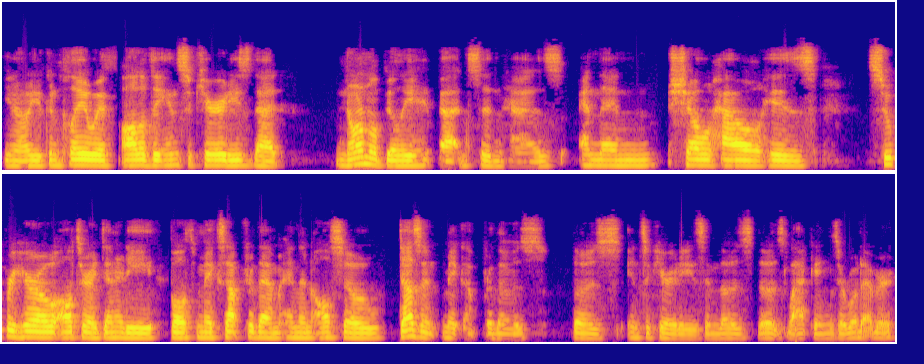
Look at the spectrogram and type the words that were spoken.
You know, you can play with all of the insecurities that normal Billy Batson has, and then show how his superhero alter identity both makes up for them and then also doesn't make up for those those insecurities and those those lackings or whatever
